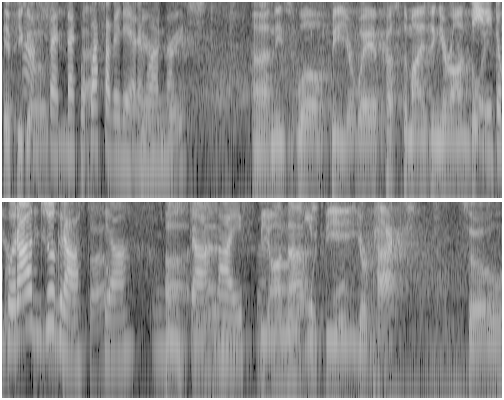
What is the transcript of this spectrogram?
if you Ah, go. aspetta, ecco, qua fa vedere, guarda. Uh, these will be your way of customizing your envoy. Spirito, coraggio, grazia. Uh, vita, life. Beyond that would be your pact. So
